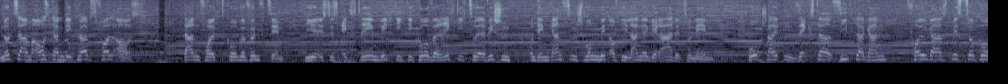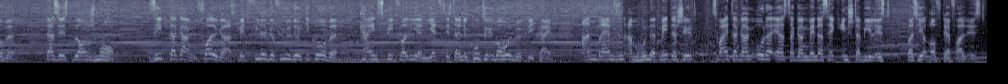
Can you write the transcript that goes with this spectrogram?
Nutze am Ausgang die Curbs voll aus. Dann folgt Kurve 15. Hier ist es extrem wichtig, die Kurve richtig zu erwischen und den ganzen Schwung mit auf die lange Gerade zu nehmen. Hochschalten, sechster, siebter Gang, Vollgas bis zur Kurve. Das ist Blanchement. Siebter Gang, Vollgas, mit viel Gefühl durch die Kurve. Kein Speed verlieren, jetzt ist eine gute Überholmöglichkeit. Anbremsen am 100-Meter-Schild, zweiter Gang oder erster Gang, wenn das Heck instabil ist, was hier oft der Fall ist.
